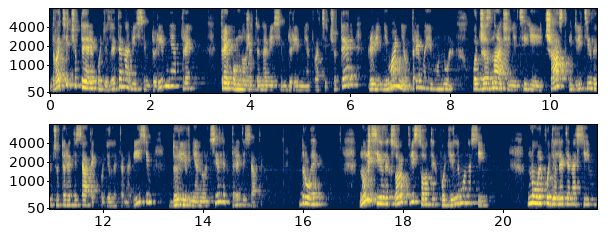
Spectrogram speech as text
24 поділити на 8 дорівнює 3. 3 помножити на 8 дорівнює 24, при відніманні отримаємо 0. Отже, значення цієї частки 2,4 поділити на 8 дорівнює 0,3. Друге. 0,42 поділимо на 7. 0 поділити на 7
